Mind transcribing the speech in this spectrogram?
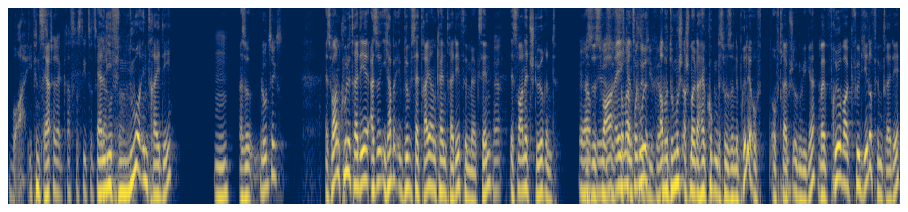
boah, ich finde es Ja. total krass, was die zu Er lief nur in 3D. Mhm. Also Lohnt sich's? es war ein coole 3D. Also ich habe, glaube ich, seit drei Jahren keinen 3D-Film mehr gesehen. Ja. Es war nicht störend. Ja, also es war eigentlich ganz positiv, cool. ja. Aber du musst erst mal daheim gucken, dass du so eine Brille auf, auftreibst irgendwie, gell? Weil früher war gefühlt jeder Film 3D.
